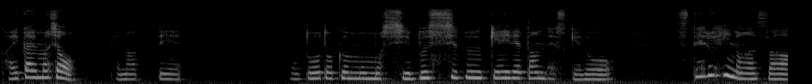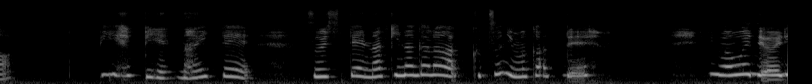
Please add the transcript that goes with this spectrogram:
買い替えましょうってなって、弟くんももうしぶしぶ受け入れたんですけど、捨てる日の朝、ピエピエ泣いて、そして泣きながら靴に向かって、今までありが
